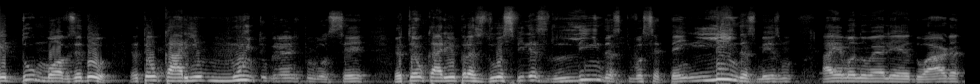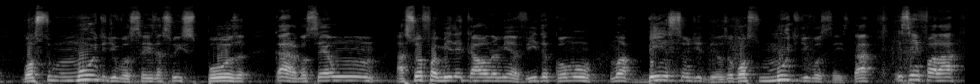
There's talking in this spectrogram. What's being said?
Edu Móveis. Edu, eu tenho um carinho muito grande por você. Eu tenho um carinho pelas duas filhas lindas que você tem, lindas mesmo, a Emanuela e a Eduarda. Gosto muito de vocês, da sua esposa. Cara, você é um. A sua família caiu na minha vida como uma bênção de Deus. Eu gosto muito de vocês, tá? E sem falar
